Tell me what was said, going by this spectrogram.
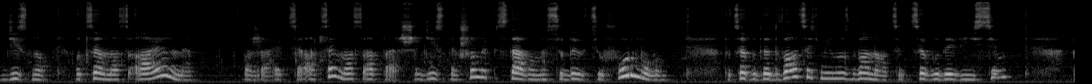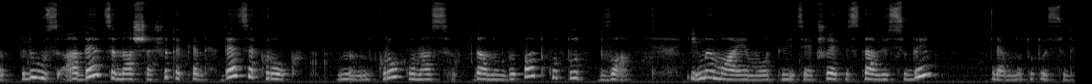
Дійсно, оце в нас АН вважається, а це в нас А перше. Дійсно, якщо ми підставимо сюди в цю формулу, то це буде 20 мінус 12, це буде 8. Плюс АД це наша, що таке Д? Д це крок. Крок у нас в даному випадку тут 2. І ми маємо, от дивіться, якщо я підставлю сюди, де воно тут ось сюди,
